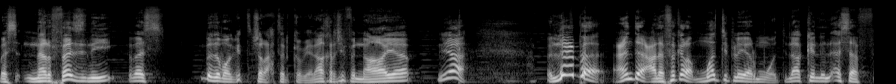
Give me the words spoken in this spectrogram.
بس نرفزني بس مثل ما قلت شرحت لكم يعني. آخر شيء في النهاية يا اللعبة عندها على فكرة multiplayer mode لكن للأسف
